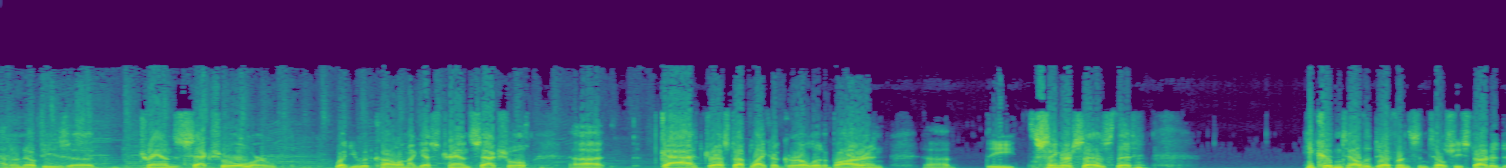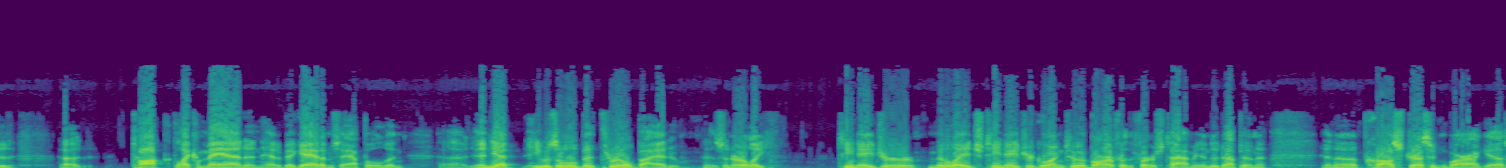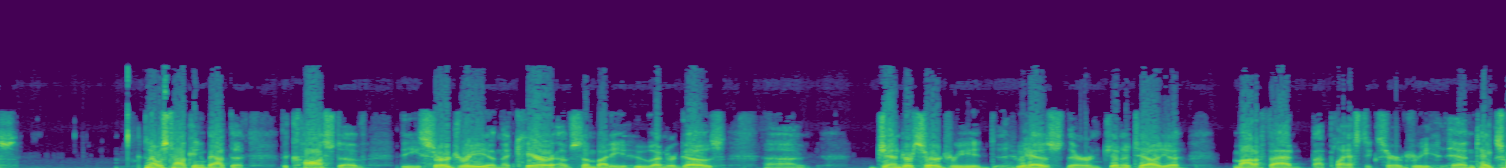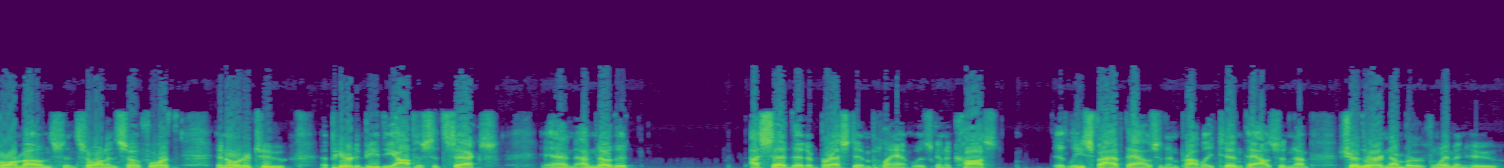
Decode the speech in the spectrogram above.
I don't know if he's a transsexual or what you would call him, I guess transsexual uh, guy dressed up like a girl at a bar. And uh, the singer says that he couldn't tell the difference until she started to uh, talk like a man and had a big Adam's apple. And, uh, and yet he was a little bit thrilled by it as an early teenager or middle-aged teenager going to a bar for the first time. He ended up in a in a cross-dressing bar, I guess. And I was talking about the the cost of the surgery and the care of somebody who undergoes uh, gender surgery, who has their genitalia modified by plastic surgery and takes hormones and so on and so forth in order to appear to be the opposite sex. And I know that I said that a breast implant was going to cost at least five thousand and probably ten thousand. I'm sure there are a number of women who.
